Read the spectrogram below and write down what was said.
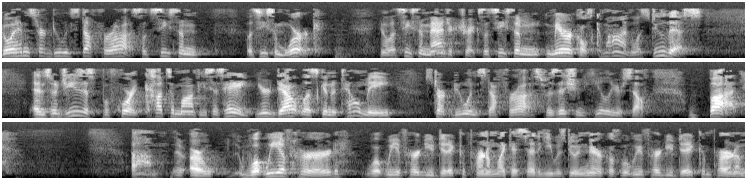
Go ahead and start doing stuff for us. Let's see some, let's see some work. You know, let's see some magic tricks. Let's see some miracles. Come on, let's do this. And so Jesus, before it cuts him off, he says, hey, you're doubtless going to tell me, start doing stuff for us. Physician, heal yourself. But, um, or what we have heard, what we have heard you did at Capernaum, like I said, he was doing miracles. What we've heard you did at Capernaum,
